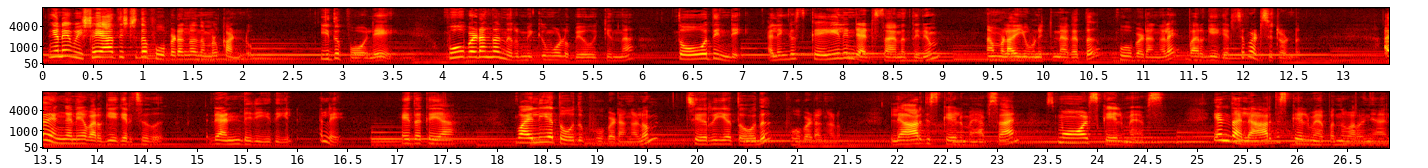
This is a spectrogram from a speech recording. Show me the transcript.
ഇങ്ങനെ വിഷയാധിഷ്ഠിത ഭൂപടങ്ങൾ നമ്മൾ കണ്ടു. ഇതുപോലെ ഭൂപടങ്ങൾ നിർമ്മിക്കുമ്പോൾ ഉപയോഗിക്കുന്ന തോതിന്റെ അല്ലെങ്കിൽ സ്കെയിലിന്റെ അടിസ്ഥാനത്തിലും നമ്മൾ ആ യൂണിറ്റിനകത്ത് ഭൂപടങ്ങളെ വർഗീകരിച്ച് പഠിച്ചിട്ടുണ്ട്. അതെങ്ങനെയാണ് വർഗീകരിച്ചത് രണ്ട് രീതിയിൽ. അല്ലേ? ഏതൊക്കെയാ? വലിയ തോത് ഭൂപടങ്ങളും ചെറിയ തോത് ഭൂപടങ്ങളും. Large scale maps and small scale maps എന്താ ലാർജ് സ്കെയിൽ മാപ്പ് എന്ന് പറഞ്ഞാൽ?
